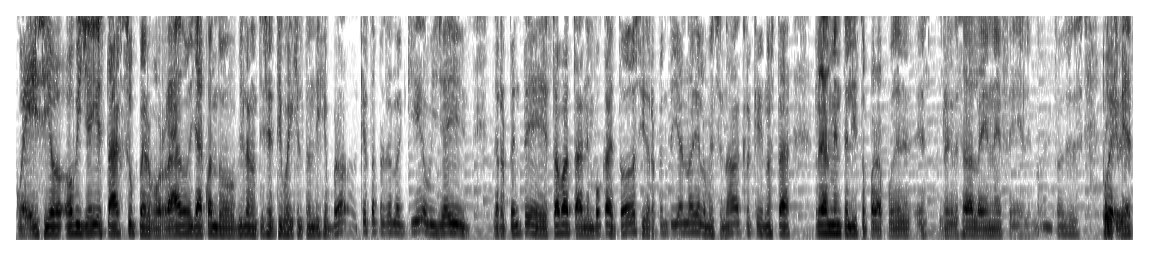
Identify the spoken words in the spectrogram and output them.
Güey, sí, OBJ está súper borrado. Ya cuando vi la noticia de T.Y. Hilton dije, bro, ¿qué está pasando aquí? OBJ de repente estaba tan en boca de todos y de repente ya nadie lo mencionaba. Creo que no está realmente listo para poder es, regresar a la NFL, ¿no? Entonces Pues- hay que ver.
